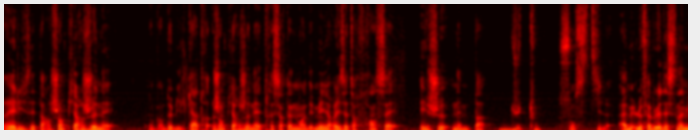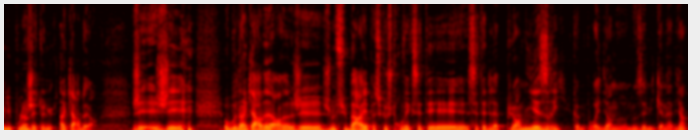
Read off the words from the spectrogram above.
réalisé par Jean-Pierre Jeunet, donc en 2004. Jean-Pierre Jeunet, très certainement un des meilleurs réalisateurs français et je n'aime pas du tout son style. Ah, le fabuleux destin d'Amélie Poulain, j'ai tenu un quart d'heure j'ai, au bout d'un quart d'heure, euh, je me suis barré parce que je trouvais que c'était, c'était de la pure niaiserie, comme pourraient dire nos, amis canadiens.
